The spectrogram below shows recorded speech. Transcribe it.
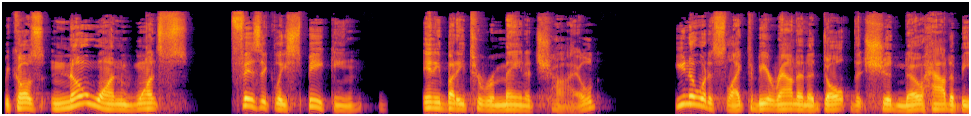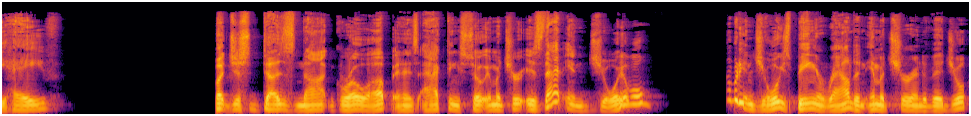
Because no one wants, physically speaking, anybody to remain a child. You know what it's like to be around an adult that should know how to behave, but just does not grow up and is acting so immature. Is that enjoyable? Nobody enjoys being around an immature individual.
